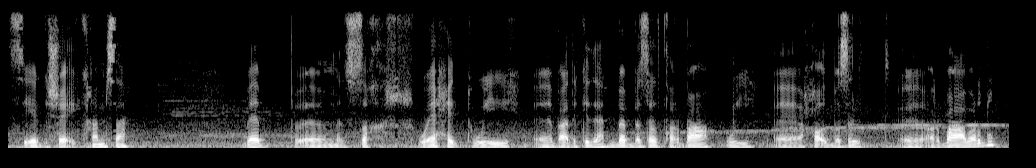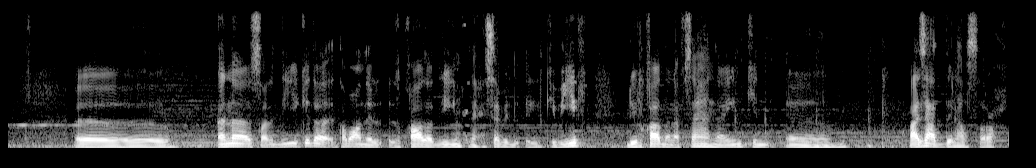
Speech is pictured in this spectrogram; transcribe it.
سياج شائك خمسة باب من الصخر واحد وبعد كده باب بازلت أربعة وحائط بازلت آه، أربعة برضو. آه، أنا دي كده طبعا ال- القاعدة دي يمكن الحساب ال- الكبير دي القاعدة نفسها أنا يمكن عايز أعدلها الصراحة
